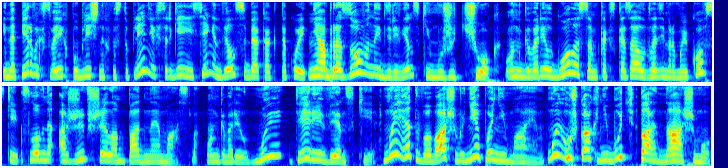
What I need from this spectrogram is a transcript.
И на первых своих публичных выступлениях Сергей Есенин вел себя как такой необразованный деревенский мужичок. Он говорил голосом, как сказал Владимир Маяковский, словно ожившее лампадное масло. Он говорил, мы деревенские, мы этого вашего не понимаем, мы уж как-нибудь по-нашему,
